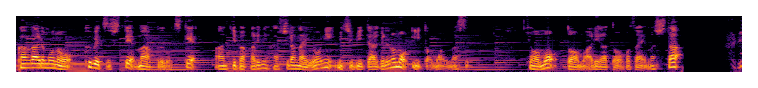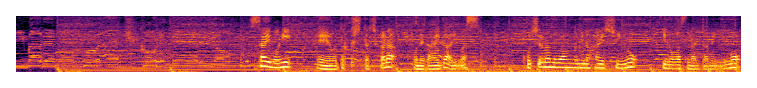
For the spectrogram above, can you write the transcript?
考えるものを区別してマークをつけ、暗記ばかりに走らないように導いてあげるのもいいと思います。今日もどうもありがとうございました。最後に、えー、私たちからお願いがあります。こちらの番組の配信を聞き逃さないためにも、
